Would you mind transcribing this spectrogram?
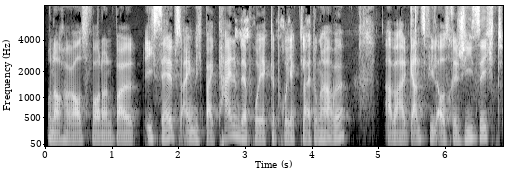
und auch herausfordernd, weil ich selbst eigentlich bei keinem der Projekte Projektleitung habe aber halt ganz viel aus Regiesicht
